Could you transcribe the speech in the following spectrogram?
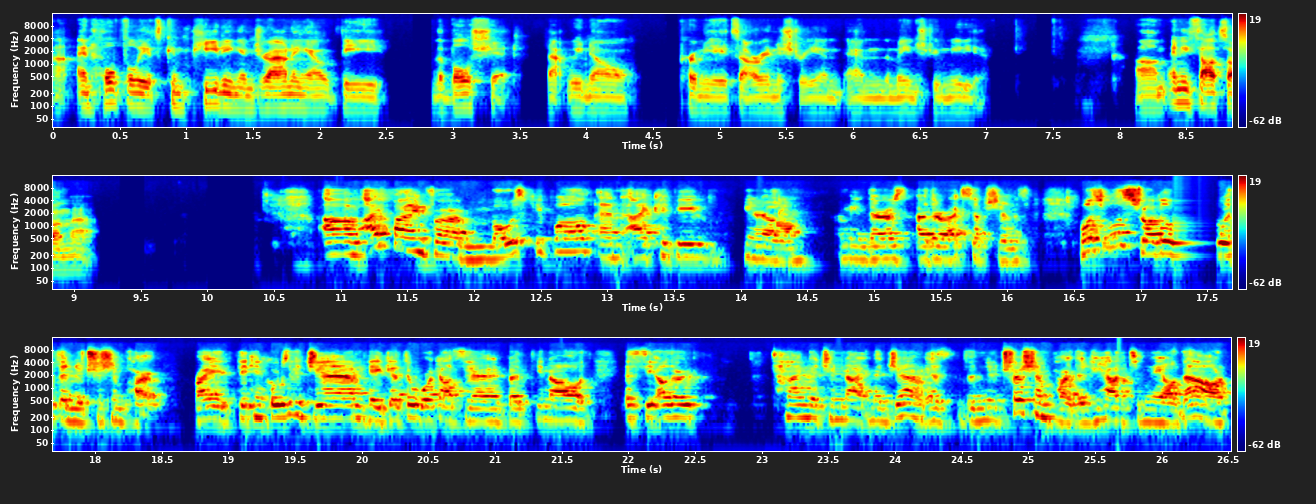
uh, and hopefully it's competing and drowning out the the bullshit that we know permeates our industry and, and the mainstream media um, any thoughts on that um, i find for most people and i could be you know i mean there's other exceptions most people struggle with the nutrition part right they can go to the gym they get their workouts in but you know it's the other time that you're not in the gym is the nutrition part that you have to nail down.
